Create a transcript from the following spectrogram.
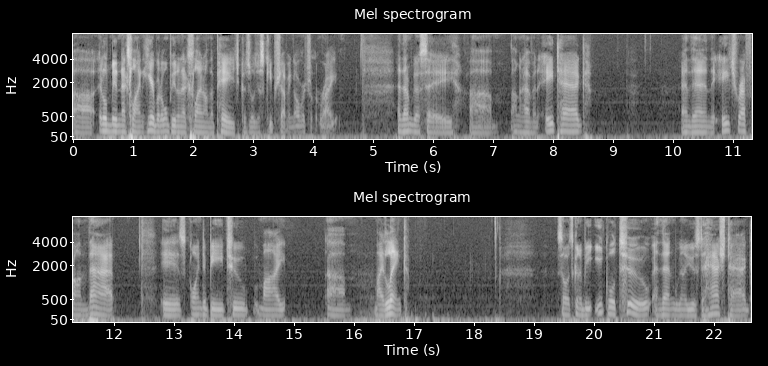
Uh, it'll be the next line here, but it won't be the next line on the page because it'll just keep shoving over to the right. And then I'm going to say um, I'm going to have an A tag, and then the href on that is going to be to my um, my link. So it's going to be equal to, and then we're going to use the hashtag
